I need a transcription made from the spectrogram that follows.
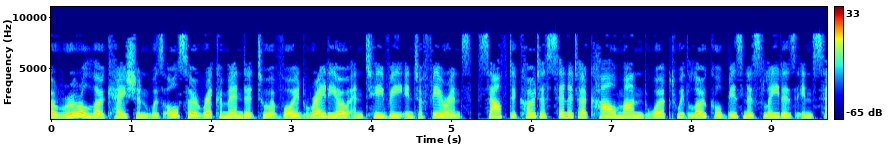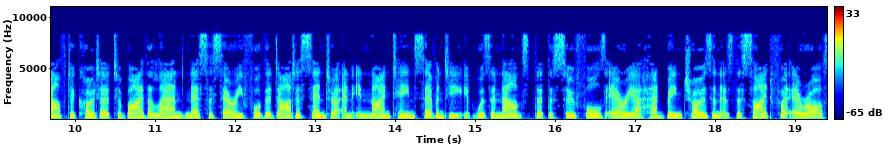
A rural location was also recommended to avoid radio and TV interference. South Dakota Senator Karl Mundt worked with local business leaders in South Dakota to buy the land necessary for the data center, and in 1970 it was announced that the Sioux Falls area had been chosen as the site for EROS.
